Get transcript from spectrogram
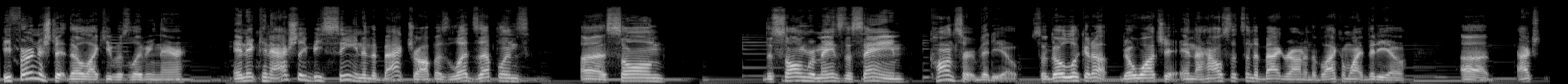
He furnished it though, like he was living there, and it can actually be seen in the backdrop as Led Zeppelin's uh, song "The Song Remains the Same" concert video. So go look it up, go watch it. And the house that's in the background in the black and white video, uh, actually,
